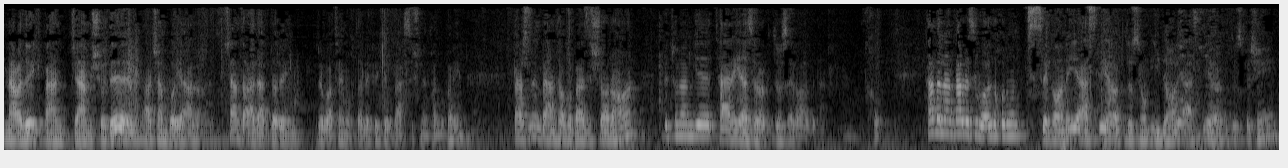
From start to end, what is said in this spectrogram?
91 بند جمع شده هرچند با چند تا عدد داره این روایت های مختلفی که بحثش نمی‌خوایم بکنیم. بر اساس این بندها با بعضی شارهان بتونم یه طرحی از هراکلیتوس ارائه بدم. خب. اولا قبل از وارد خودمون سگانه اصلی هراکلیتوس اون ایده های اصلی هراکلیتوس بشیم.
